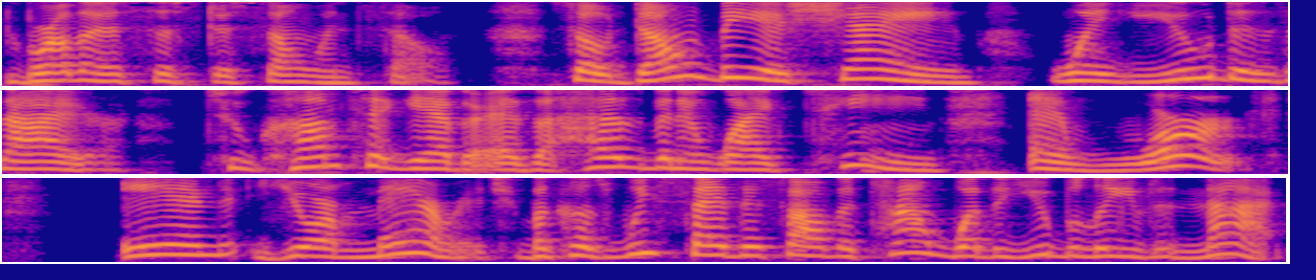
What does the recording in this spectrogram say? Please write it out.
brother and sister so and so. So don't be ashamed when you desire to come together as a husband and wife team and work in your marriage because we say this all the time, whether you believe it or not.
